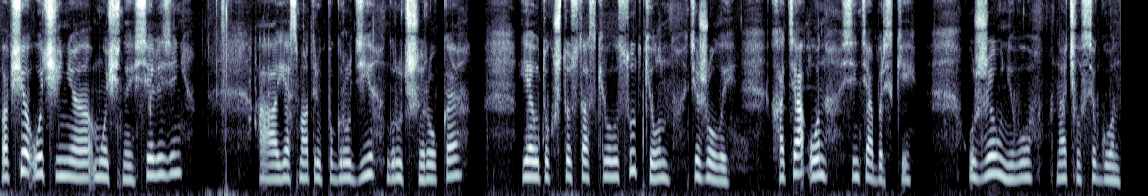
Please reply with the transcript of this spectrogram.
Вообще очень э, мощный селезень. А я смотрю по груди. Грудь широкая. Я его только что стаскивала сутки, он тяжелый. Хотя он сентябрьский. Уже у него начался гон.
